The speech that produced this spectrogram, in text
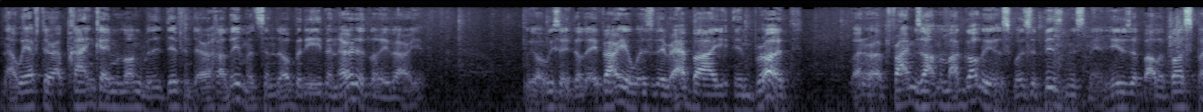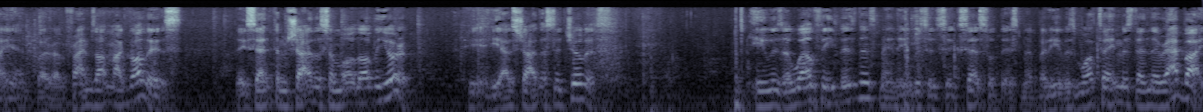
Now we after Rab Chaim came along with a different Derech Halimitz, and nobody even heard of the Lev Aryeh. We always say the Lev Aryeh was the rabbi in Brod but Rabbi Ephraim Zalman Margolius was a businessman. He was a balabas by him. But Rabbi Ephraim Zalman Margolius they sent him shilas from all over Europe. He, he has shilas at Julis. He was a wealthy businessman. He was a successful businessman, but he was more famous than the rabbi.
